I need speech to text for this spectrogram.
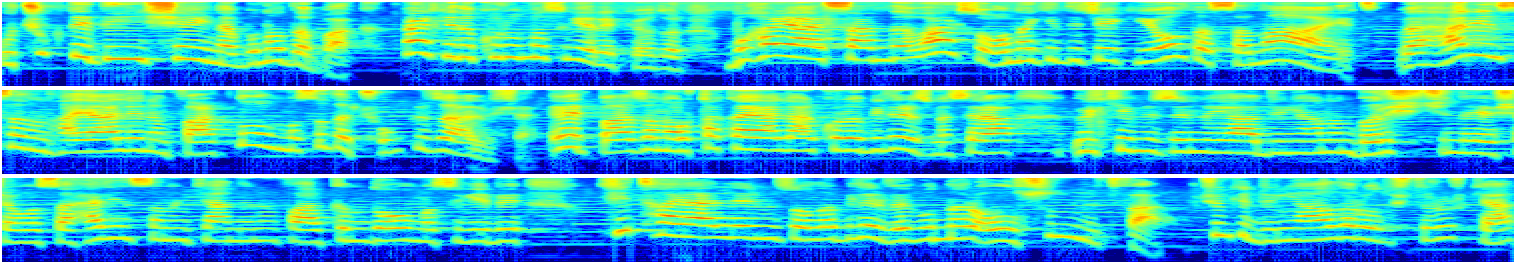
uçuk dediğin şey ne buna da bak. Belki de kurulması gerekiyordur. Bu hayal sende varsa ona gidecek yol da sana ait. Ve her insanın hayalinin farklı olması da çok güzel bir şey. Evet bazen ortak hayaller kurabiliriz. Mesela ülkemizin veya dünyanın barış içinde yaşaması, her insanın kendinin farkında olması gibi hit hayallerimiz olabilir ve bunlar olsun lütfen. Çünkü dünyalar oluştururken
